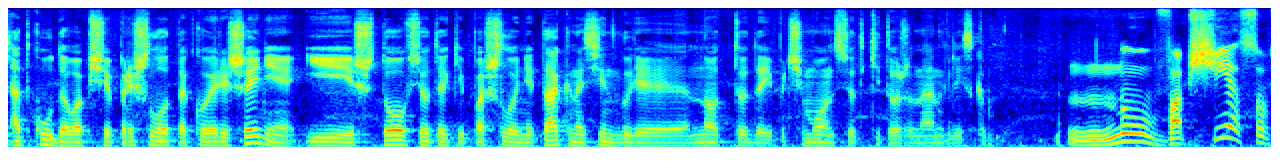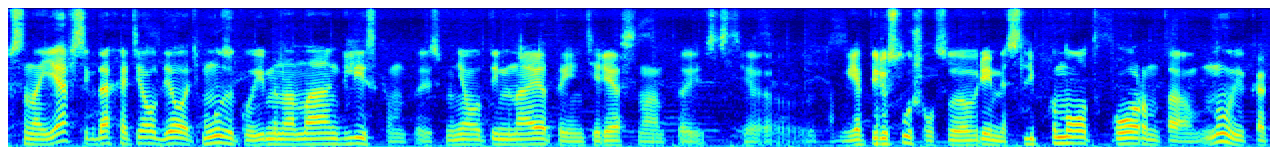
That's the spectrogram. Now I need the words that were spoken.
Откуда вообще пришло такое решение, и что все-таки пошло не так на сингле Not Today? Почему он все-таки тоже на английском? Ну, вообще, собственно, я всегда хотел делать музыку именно на английском. То есть мне вот именно это интересно. То есть э, там, я переслушал в свое время Slipknot, Korn, там, ну и как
